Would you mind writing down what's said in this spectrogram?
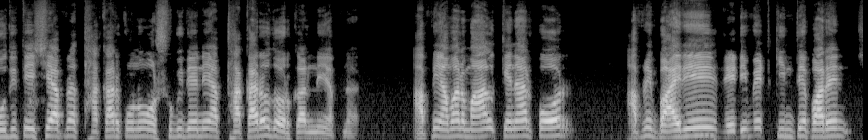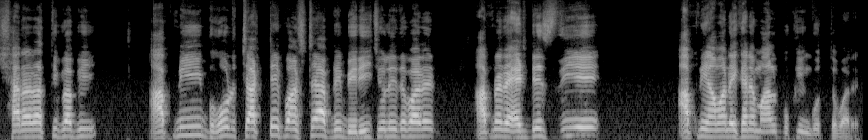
গদিতে এসে আপনার থাকার কোনো অসুবিধে নেই, আর থাকারও দরকার নেই আপনার। আপনি আমার মাল কেনার পর আপনি বাইরে রেডিমেড কিনতে পারেন, সারা রাত্রিব্যাপী আপনি ভোর চারটে, পাঁচটায় আপনি বেরিয়ে চলে যেতে পারেন। আপনার অ্যাড্রেস দিয়ে আপনি আমার এখানে মাল বুকিং করতে পারেন।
